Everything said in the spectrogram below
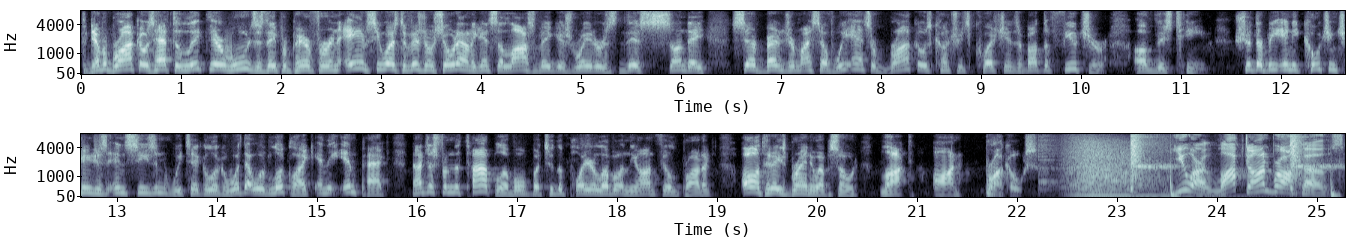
The Denver Broncos have to lick their wounds as they prepare for an AFC West divisional showdown against the Las Vegas Raiders this Sunday. Sayre Bedinger, myself, we answer Broncos country's questions about the future of this team. Should there be any coaching changes in season? We take a look at what that would look like and the impact, not just from the top level, but to the player level and the on field product. All today's brand new episode, Locked on Broncos. You are Locked on Broncos,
